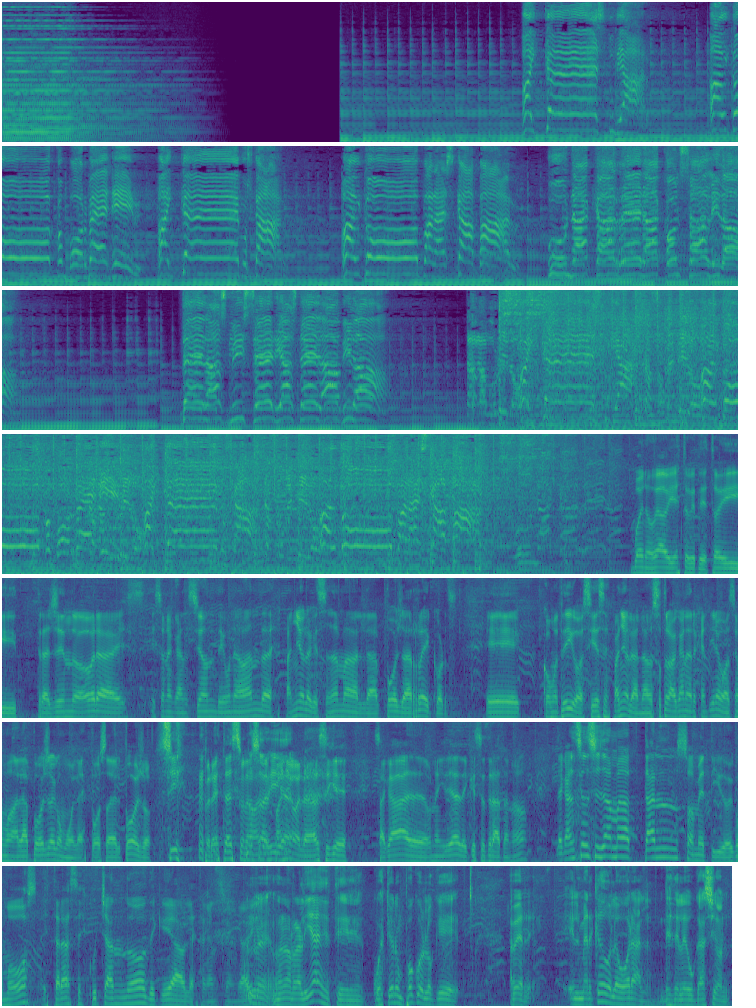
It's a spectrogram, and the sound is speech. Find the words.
Bueno, Gaby, esto que te estoy trayendo ahora es, es una canción de una banda española que se llama La Polla Records. Eh, como te digo, si es española, nosotros acá en Argentina conocemos a La Polla como la esposa del pollo. Sí. Pero esta es una No banda sabía. española, así que sacaba una idea de qué se trata, ¿no? La canción se llama Tan Sometido y como vos estarás escuchando, ¿de qué habla esta canción, Gaby? Bueno, bueno, en realidad este, cuestiona un poco lo que. A ver, el mercado laboral, desde la educación,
